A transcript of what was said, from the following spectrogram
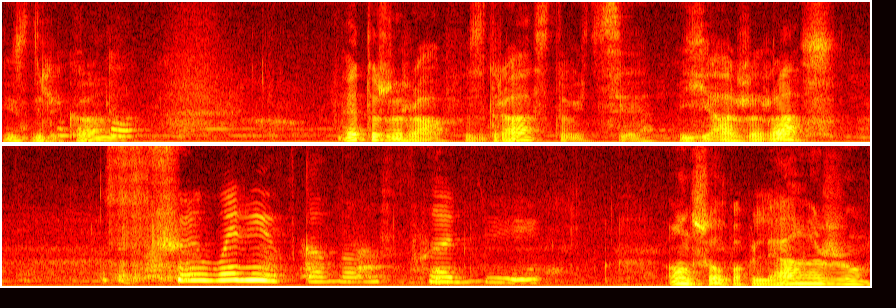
издалека. Это жираф. Здравствуйте, я жираф. Близко нам сходи. Он шел по пляжу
